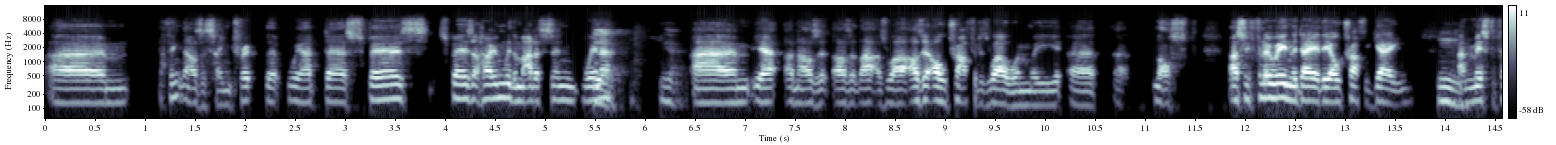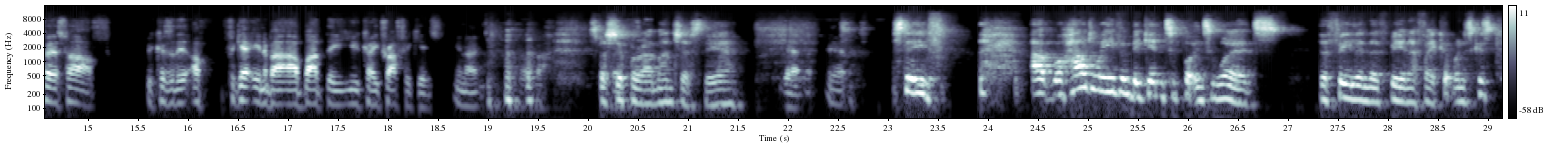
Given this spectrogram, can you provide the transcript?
um, I think that was the same trip that we had uh, Spurs Spurs at home with the Maddison winner. Yeah. Um, yeah, and I was at I was at that as well. I was at Old Trafford as well when we uh, uh, lost. I actually flew in the day of the Old Trafford game Mm. and missed the first half because of the forgetting about how bad the UK traffic is. You know. Especially for around Manchester, yeah. yeah, yeah. Steve, uh, well, how do we even begin to put into words the feeling of being FA Cup winners? Because,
